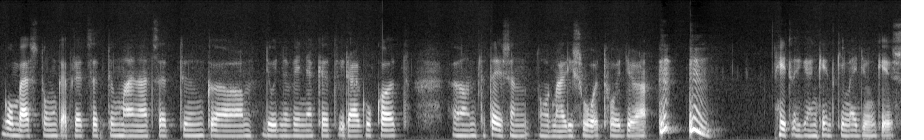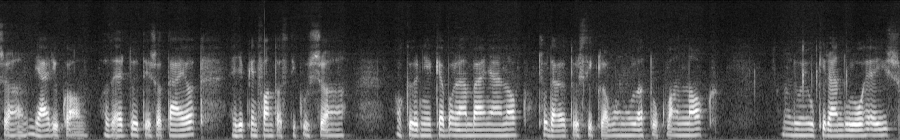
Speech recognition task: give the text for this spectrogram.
gombáztunk, epret szedtünk, málnát szedtünk, gyógynövényeket, virágokat, tehát teljesen normális volt, hogy hétvégenként kimegyünk és járjuk a, az erdőt és a tájat. Egyébként fantasztikus a, környéke Balánbányának, csodálatos sziklavonulatok vannak, nagyon jó kiránduló hely is.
